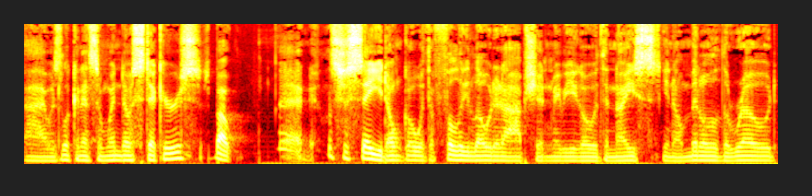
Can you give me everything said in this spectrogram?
I was looking at some window stickers. It's about eh, let's just say you don't go with a fully loaded option. Maybe you go with a nice, you know, middle of the road.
